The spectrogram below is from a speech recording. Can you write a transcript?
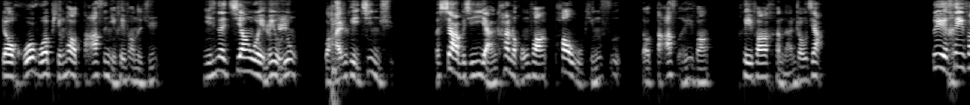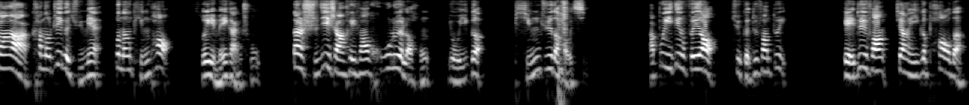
要活活平炮打死你黑方的车。你现在将我也没有用，我还是可以进去。那下步棋眼看着红方炮五平四要打死黑方。黑方很难招架，所以黑方啊看到这个局面不能平炮，所以没敢出。但实际上黑方忽略了红有一个平车的好棋啊，不一定非要去跟对方对，给对方这样一个炮的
